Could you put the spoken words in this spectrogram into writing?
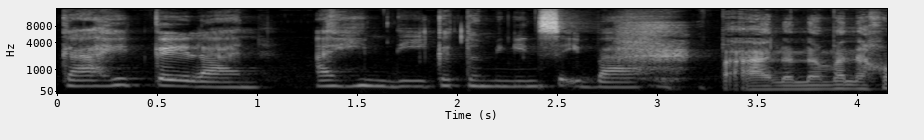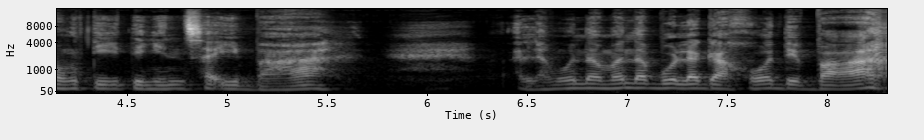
Kahit kailan ay hindi ka tumingin sa iba. Paano naman akong titingin sa iba? Alam mo naman na bulag ako, di ba?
